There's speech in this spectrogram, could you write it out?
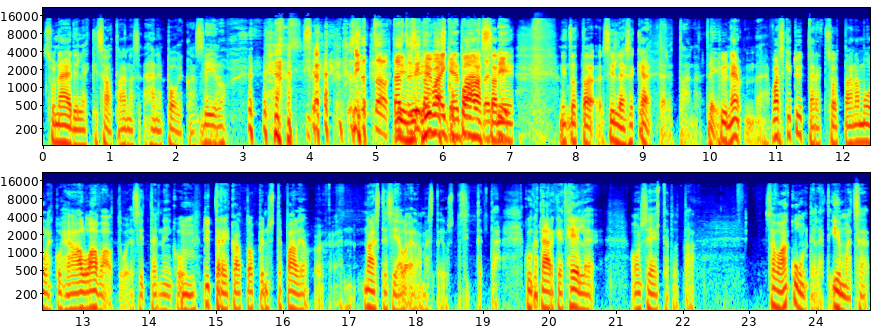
sun äidillekin saat aina hänen poikansa. Niin on. Niin, Tästä niin, siitä on vaikea kuin pahassa, päästä. niin, niin tota, silleen se käyttäydyt aina. Että Niin. Kyllä ne, varsinkin tyttäret soittaa aina mulle, kun he haluaa avautua. Ja sitten niin kuin Mm. mm. tyttären kautta oppinut sitten paljon naisten sieluelämästä just sitten, että kuinka tärkeät heille on se, että tota, sä vaan kuuntelet ilman, että sä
